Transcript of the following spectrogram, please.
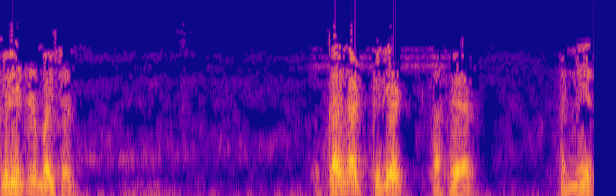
created myself. You cannot create a hair, a nail.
